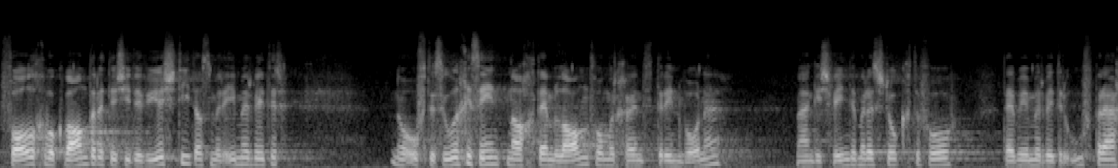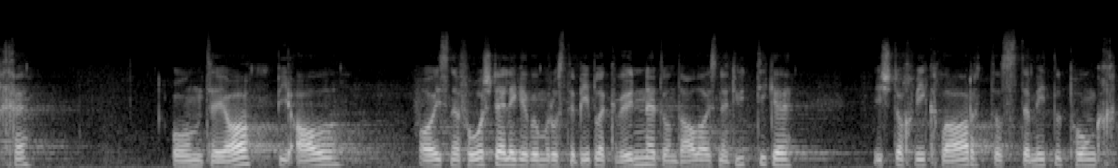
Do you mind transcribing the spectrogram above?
Volk, das gewandert ist in der Wüste, dass wir immer wieder noch auf der Suche sind nach dem Land, wo wir drin wohnen können. Manchmal finden wir ein Stück davon, dann müssen wir wieder aufbrechen. Und äh, ja, bei all unseren Vorstellungen, die wir aus der Bibel gewinnen und all unseren Deutungen, ist doch wie klar, dass der Mittelpunkt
